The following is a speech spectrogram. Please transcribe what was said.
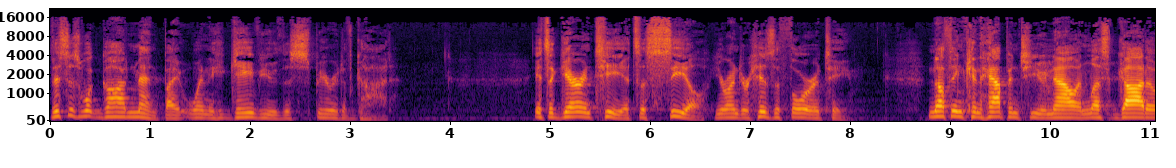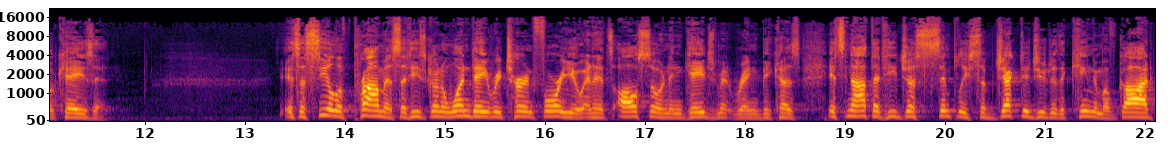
This is what God meant by when He gave you the Spirit of God. It's a guarantee, it's a seal. You're under His authority. Nothing can happen to you now unless God okays it. It's a seal of promise that he's going to one day return for you, and it's also an engagement ring because it's not that he just simply subjected you to the kingdom of God.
